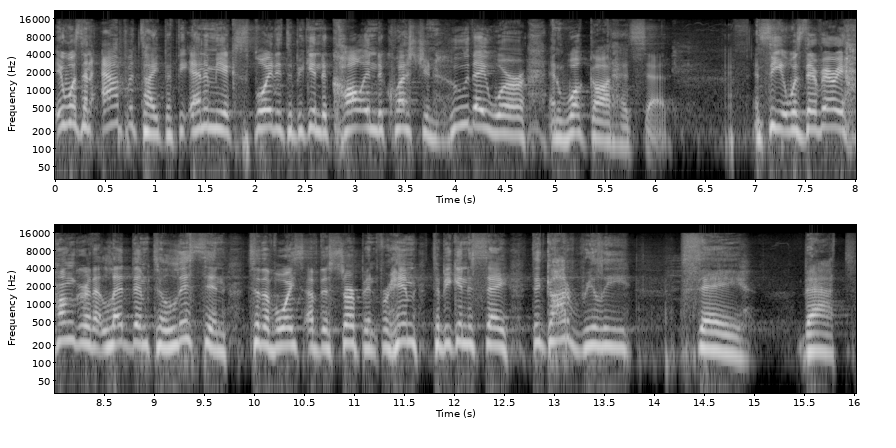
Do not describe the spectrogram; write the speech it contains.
it was an appetite that the enemy exploited to begin to call into question who they were and what God had said. And see, it was their very hunger that led them to listen to the voice of the serpent, for him to begin to say, Did God really say that?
